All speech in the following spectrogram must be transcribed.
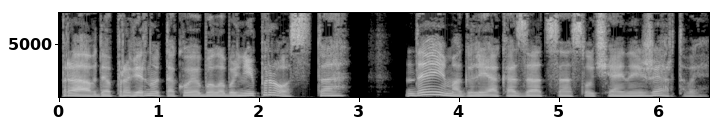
Правда, провернуть такое было бы непросто, да и могли оказаться случайные жертвы.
